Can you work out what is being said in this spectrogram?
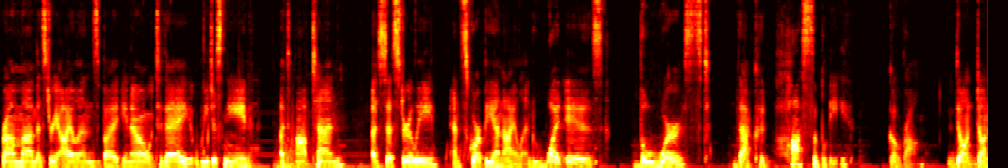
from uh, Mystery Islands, but you know, today we just need a top 10, a Sisterly, and Scorpion Island. What is the worst that could possibly go wrong? Don't don't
